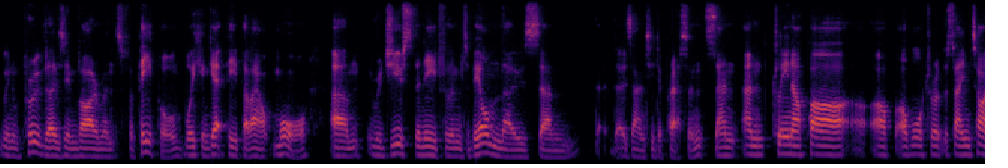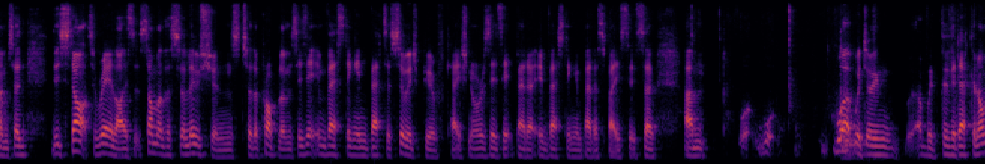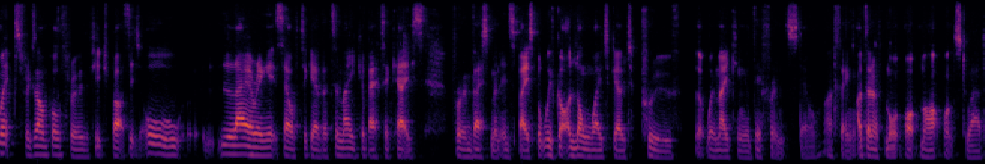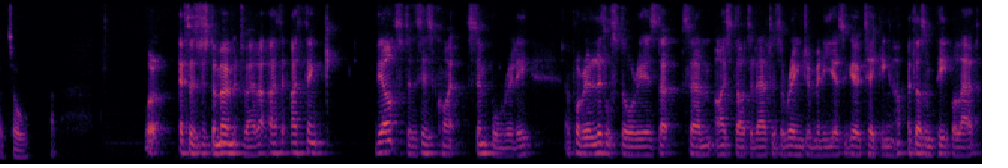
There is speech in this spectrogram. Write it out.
we improve those environments for people, we can get people out more, um, reduce the need for them to be on those those antidepressants and and clean up our, our, our water at the same time. So you start to realise that some of the solutions to the problems is it investing in better sewage purification or is, is it better investing in better spaces? So um, work we're doing with vivid economics, for example, through the future parks, it's all layering itself together to make a better case for investment in space. But we've got a long way to go to prove that we're making a difference still, I think. I don't know if more, what Mark wants to add at all. Well, if there's just a moment to add, I, th I think the answer to this is quite simple, really. Probably a little story is that um, I started out as a ranger many years ago, taking a dozen people out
